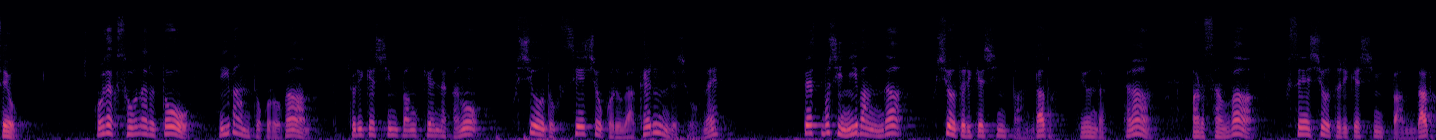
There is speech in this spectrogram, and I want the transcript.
せよ。おそらくそうなると2番のところが取り消し審判権の中の不使用と不正使用これ分けるんでしょうね。でもし2番が不使用取り消し審判だと言うんだったら丸3は不正使用取り消し審判だと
